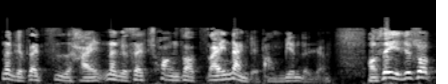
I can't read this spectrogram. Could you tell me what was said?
那个在自嗨，那个在创造灾难给旁边的人，好，所以也就是说，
